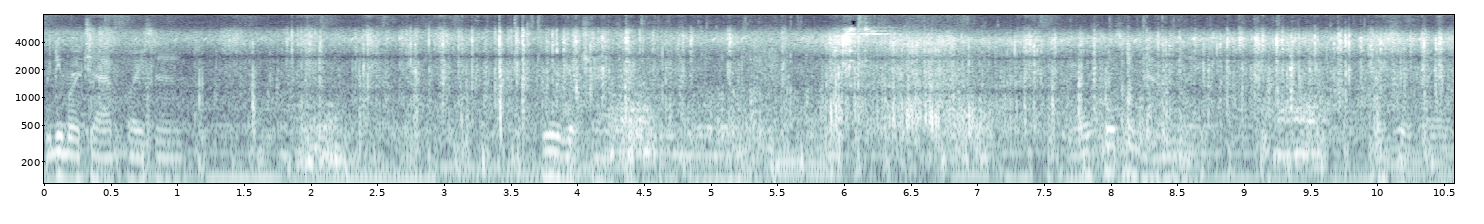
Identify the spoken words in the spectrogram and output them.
We need more trap plates now. We need more trap. Put one down like. Like this.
